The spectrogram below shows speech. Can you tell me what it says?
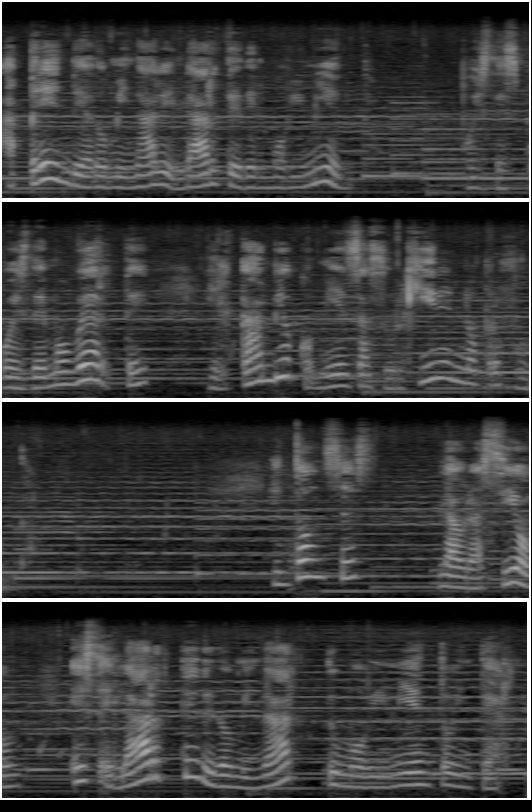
Aprende a dominar el arte del movimiento, pues después de moverte, el cambio comienza a surgir en lo profundo. Entonces, la oración es el arte de dominar tu movimiento interno.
